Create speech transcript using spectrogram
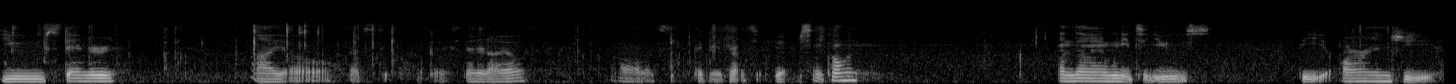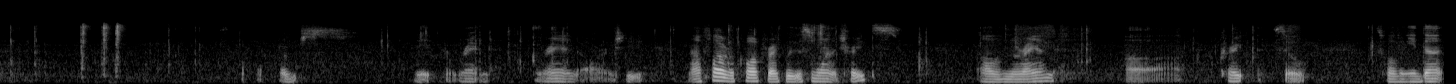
U standard IO. That's two. Okay, standard IO. Uh, let's. Take a Yep, semicolon. And then we need to use the RNG. Oops. Need for Rand. Rand RNG. Now, if I recall correctly, this is one of the traits of the Rand uh, crate. So, that's why we need that.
